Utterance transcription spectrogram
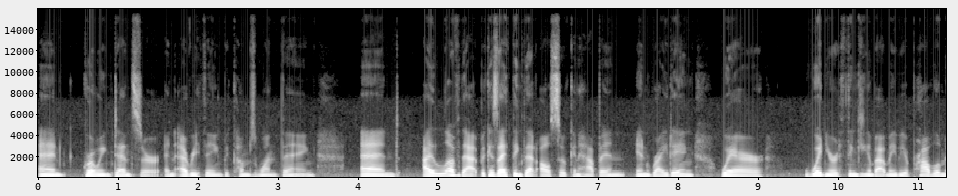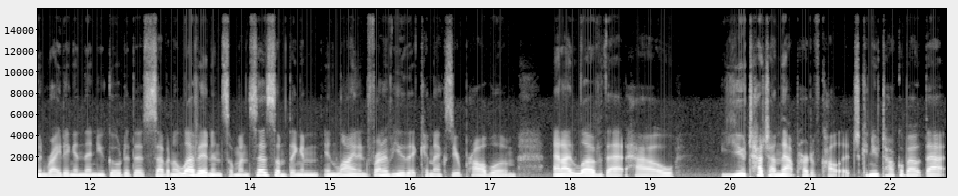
and growing denser, and everything becomes one thing. And I love that because I think that also can happen in writing, where when you're thinking about maybe a problem in writing and then you go to the 7-Eleven and someone says something in, in line in front of you that connects your problem. And I love that how you touch on that part of college. Can you talk about that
